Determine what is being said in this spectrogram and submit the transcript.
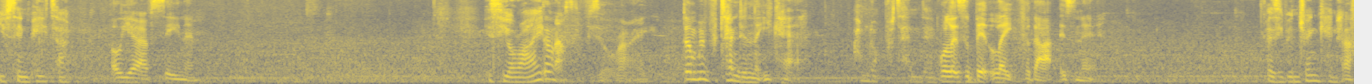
You've seen Peter. Oh, yeah, I've seen him. Is he all right? Don't ask if he's all right. Don't be pretending that you care. I'm not pretending. Well, it's a bit late for that, isn't it? Has he been drinking? Ugh.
